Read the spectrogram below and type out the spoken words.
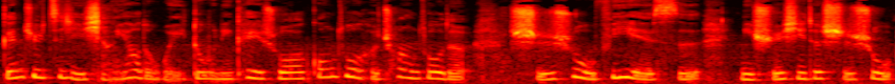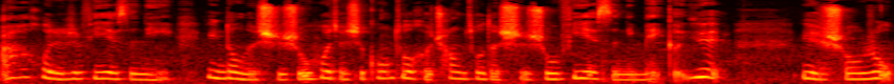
根据自己想要的维度，你可以说工作和创作的时数 vs 你学习的时数啊，或者是 vs 你运动的时数，或者是工作和创作的时数 vs 你每个月月收入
